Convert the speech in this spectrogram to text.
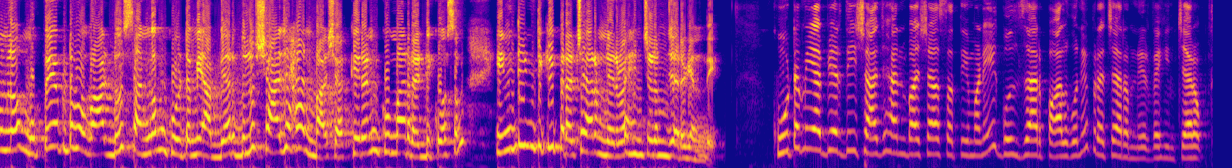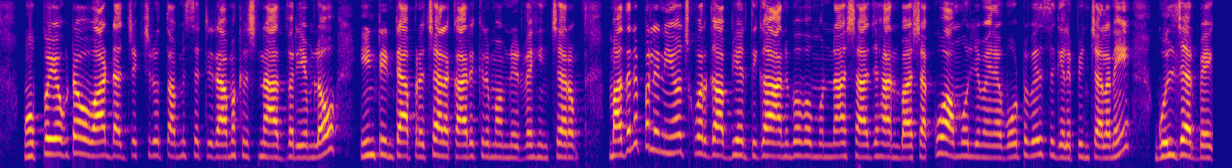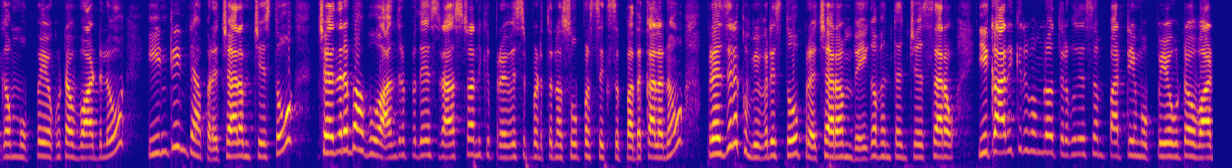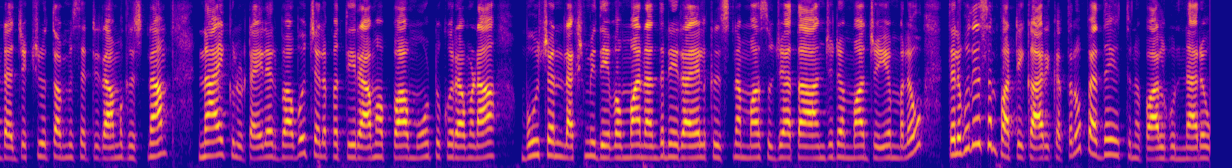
నగరంలో ముప్పై ఒకటవ వార్డు సంఘం కూటమి అభ్యర్థులు షాజహాన్ బాషా కిరణ్ కుమార్ రెడ్డి కోసం ఇంటింటికి ప్రచారం నిర్వహించడం జరిగింది. కూటమి అభ్యర్థి షాజహాన్ బాషా సతీమణి గుల్జార్ పాల్గొని ప్రచారం నిర్వహించారు. ముప్పై ఒకటవ వార్డు అధ్యక్షుడు తమ్మిశెట్టి రామకృష్ణ ఆధ్వర్యంలో ఇంటింటా ప్రచార కార్యక్రమం నిర్వహించారు. మదనపల్లి నియోజకవర్గ అభ్యర్థిగా అనుభవం ఉన్న షాజహాన్ బాషాకు అమూల్యమైన ఓటు వేసి గెలిపించాలని గుల్జార్ బేగం ముప్పై ఒకటవ వార్డులో ఇంటింటా ప్రచారం చేస్తూ చంద్రబాబు ఆంధ్రప్రదేశ్ రాష్ట్రానికి ప్రవేశపెడుతున్న సూపర్ సిక్స్ పథకాలను ప్రజలకు వివరిస్తూ ప్రచారం వేగవంతం చేశారు. ఈ కార్యక్రమంలో తెలుగుదేశం పార్టీ ముప్పై ఒకటో వార్డు అధ్యక్షుడు తమ్మిశెట్టి రామకృష్ణ నాయకులు టైలర్ బాబు చలపతి రామప్ప మోటుకు రమణ భూషణ్ లక్ష్మీదేవమ్మ నందిని రాయల్ కృష్ణమ్మ సుజాత అంజనమ్మ జయమ్మలు తెలుగుదేశం పార్టీ కార్యకర్తలు పెద్ద ఎత్తున పాల్గొన్నారు.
